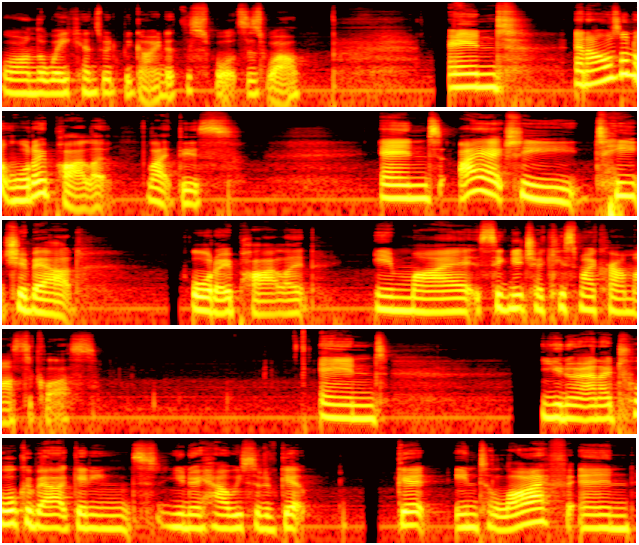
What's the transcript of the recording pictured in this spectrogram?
or on the weekends we'd be going to the sports as well. And and I was on autopilot like this. And I actually teach about autopilot in my signature Kiss My Crown masterclass and you know and i talk about getting you know how we sort of get get into life and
